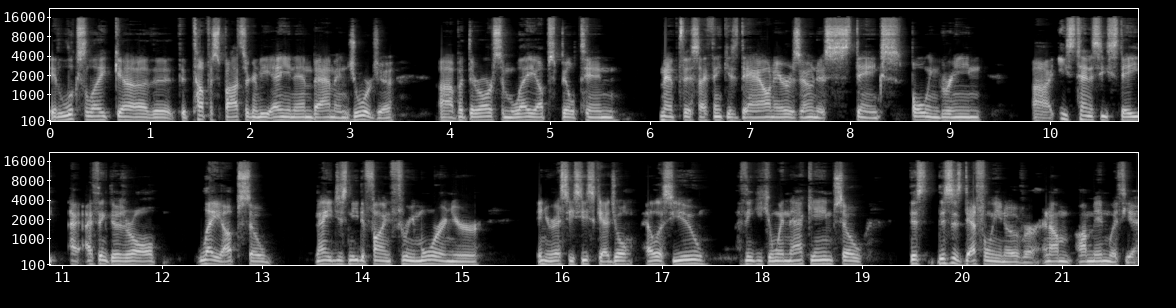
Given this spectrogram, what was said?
It looks like uh, the the toughest spots are going to be A and M, Bama, and Georgia. Uh, but there are some layups built in. Memphis, I think, is down. Arizona stinks. Bowling Green, uh, East Tennessee State. I, I think those are all layups. So now you just need to find three more in your in your SEC schedule. LSU, I think you can win that game. So this this is definitely an over, and I'm I'm in with you.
